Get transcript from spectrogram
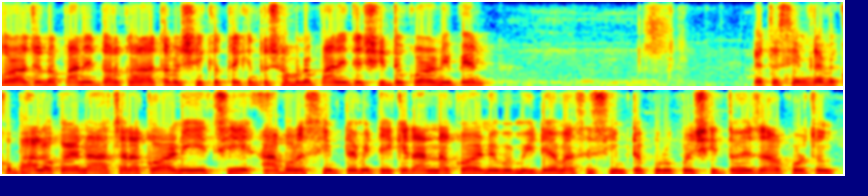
করার জন্য পানির দরকার হয়, তবে সেক্ষেত্রে কিন্তু সামান্য পানি দিয়ে সিদ্ধ করে নেবেন। এতে সিমটা আমি খুব ভালো করে নাড়াচাড়া করে নিয়েছি। আবারও সিমটা আমি ঢেকে রান্না করে নেব। মিডিয়াম আছে সিমটা পুরোপুরি সিদ্ধ হয়ে যাওয়া পর্যন্ত।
